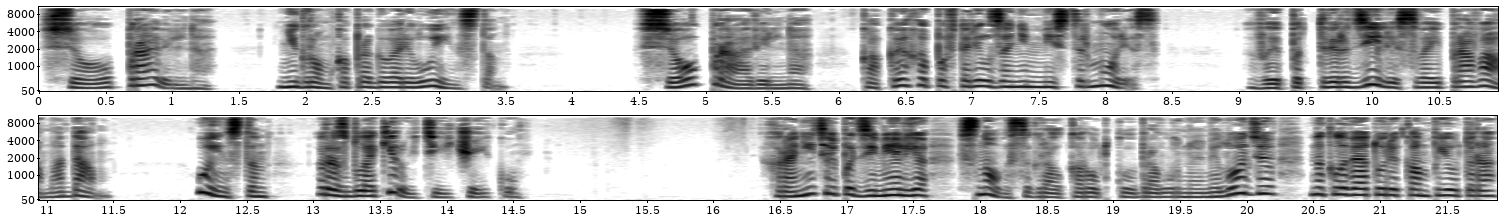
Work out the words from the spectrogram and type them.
«Все правильно», — негромко проговорил Уинстон. «Все правильно», — как эхо повторил за ним мистер Моррис. «Вы подтвердили свои права, мадам. Уинстон, разблокируйте ячейку». Хранитель подземелья снова сыграл короткую бравурную мелодию на клавиатуре компьютера,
